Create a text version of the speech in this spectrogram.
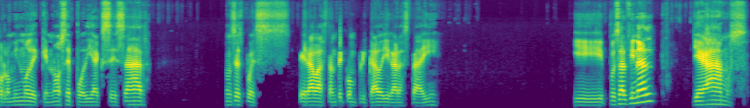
por lo mismo de que no se podía accesar. Entonces, pues era bastante complicado llegar hasta ahí. Y pues al final llegamos.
